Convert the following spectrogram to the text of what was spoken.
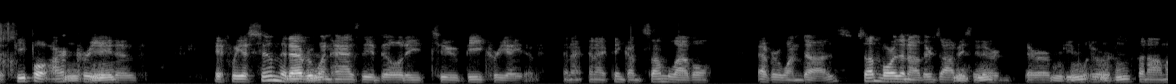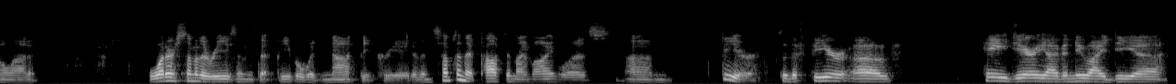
if people aren't mm-hmm. creative, if we assume that mm-hmm. everyone has the ability to be creative, and I, and I think on some level everyone does, some more than others. Obviously, mm-hmm. there there are people who are mm-hmm. phenomenal at it. What are some of the reasons that people would not be creative? And something that popped in my mind was um, fear. So the fear of, hey Jerry, I have a new idea,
